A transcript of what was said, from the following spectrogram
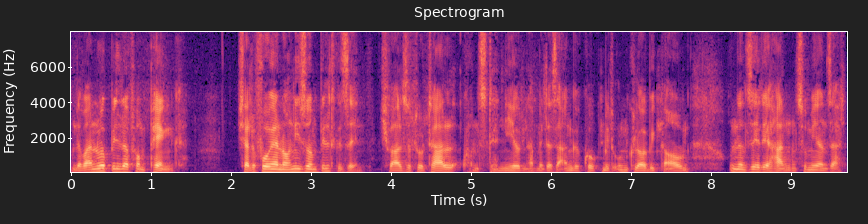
und da waren nur Bilder vom Penck. Ich hatte vorher noch nie so ein Bild gesehen. Ich war also total konsterniert und habe mir das angeguckt mit ungläubigen Augen. Und dann seht der Hand zu mir und sagt,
